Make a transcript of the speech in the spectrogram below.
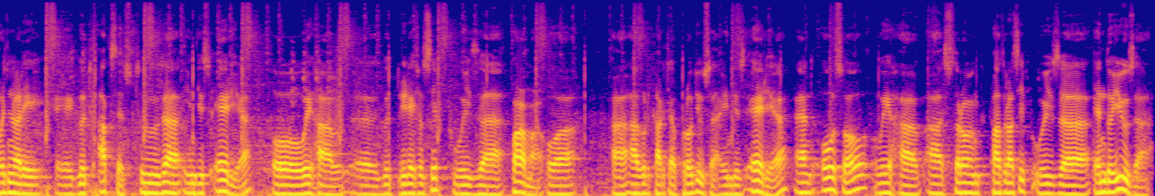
originally a good access to the in this area or we have a good relationship with a farmer or uh, agriculture producer in this area. And also we have a strong partnership with uh, end user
